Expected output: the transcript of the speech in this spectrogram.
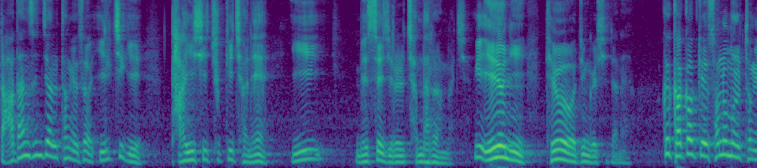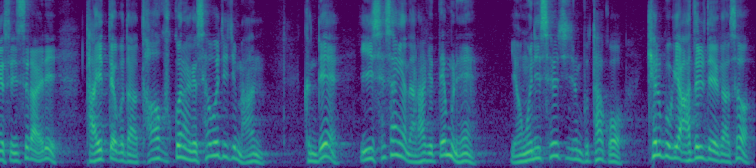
나단 선지자를 통해서 일찍이 다윗이 죽기 전에 이 메시지를 전달하는 거지. 예언이 되어진 것이잖아요. 그 가깝게 솔로몬을 통해서 이스라엘이 다윗 때보다 더 굳건하게 세워지지만 근데 이 세상의 나라기 때문에 영원히 세워지지는 못하고 결국에 아들 대에 가서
